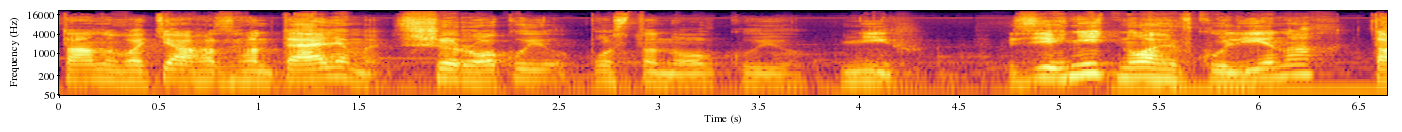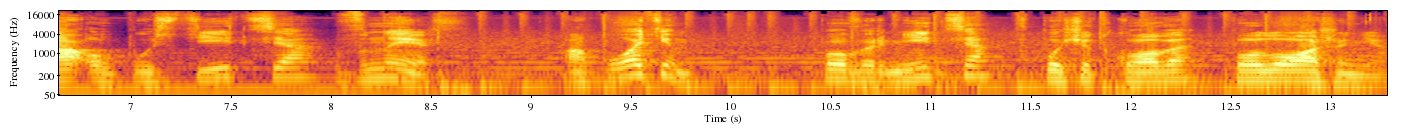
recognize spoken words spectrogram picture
Станова тяга з гантелями з широкою постановкою ніг. Зігніть ноги в колінах та опустіться вниз. А потім поверніться в початкове положення,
